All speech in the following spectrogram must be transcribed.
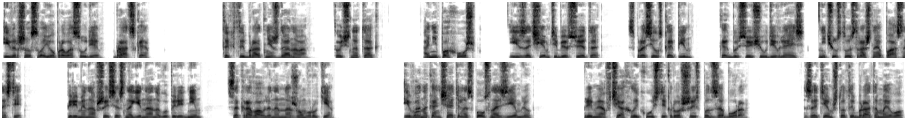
и вершил свое правосудие, братское. «Так ты брат Нежданова?» «Точно так. Не похож. И зачем тебе все это?» — спросил Скопин, как бы все еще удивляясь, не чувствуя страшной опасности, переминавшийся с ноги на ногу перед ним с окровавленным ножом в руке. Иван окончательно сполз на землю, примяв чахлый кустик, росший из-под забора. «Затем, что ты брата моего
